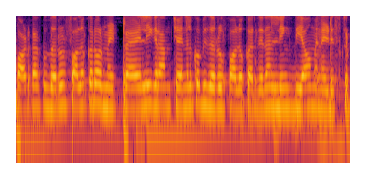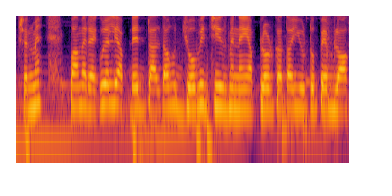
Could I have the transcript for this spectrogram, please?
पॉडकास्ट को ज़रूर फॉलो करो और मेरे टेलीग्राम चैनल को भी ज़रूर फॉलो कर देना। लिंक दिया हूँ मैंने डिस्क्रिप्शन में। वहाँ मैं रेगुलरली अपडेट डालता हूँ। जो भी चीज़ मैं नहीं अपलोड करता हूँ यूट्यूब पे ब्लॉग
